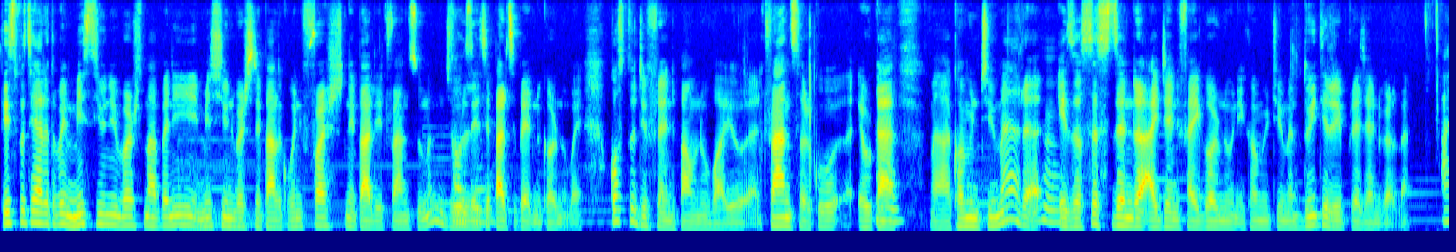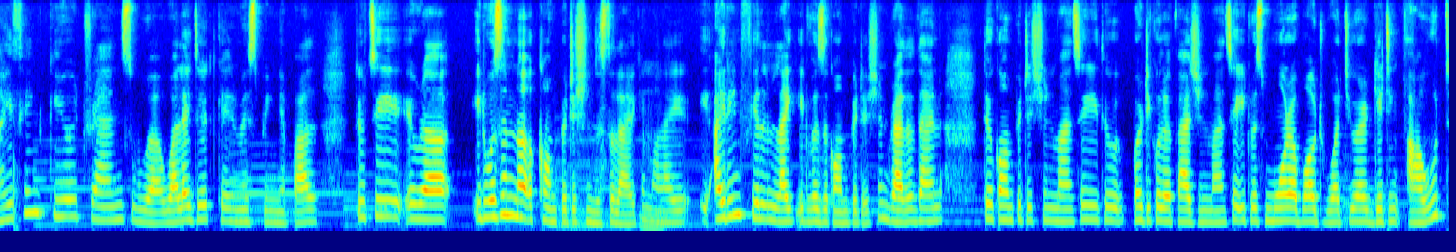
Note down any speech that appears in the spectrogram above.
त्यसपछि आएर तपाईँ मिस युनिभर्समा पनि मिस युनिभर्स नेपालको पनि फर्स्ट नेपाली ट्रान्स वुमन जसले चाहिँ पार्टिसिपेट गर्नुभयो। कस्तो डिफ्रेन्ट पाउनुभयो ट्रान्सहरूको एउटा कम्युनिटीमा र as a cis gender identify गर्नुहुने कम्युनिटीमा दुईतिर रिप्रेजेन्ट गर्दा? आई थिङ्क यो trans when I did care Miss Pink Nepal त्यो चाहिँ एउटा it was in a competition जस्तो लाग्यो कि मलाई I didn't feel like it was a competition rather than त्यो कम्पिटिसनमा चाहिँ त्यो पर्टिकुलर प्याजनमा चाहिँ it was more about what you're getting out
